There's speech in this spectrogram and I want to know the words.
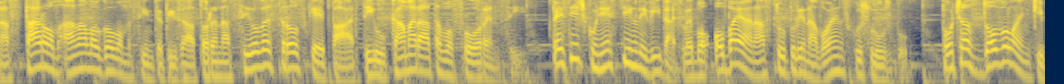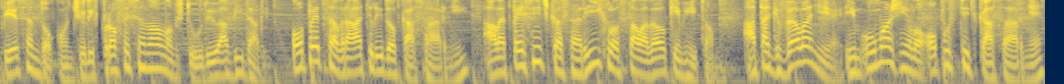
na starom analogovom syntetizátore na silvestrovskej párty u kamaráta vo Florencii. Pesničku nestihli vydať, lebo obaja nastúpili na vojenskú službu. Počas dovolenky piesen dokončili v profesionálnom štúdiu a vydali. Opäť sa vrátili do kasárni, ale pesnička sa rýchlo stala veľkým hitom. A tak velenie im umožnilo opustiť kasárne,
